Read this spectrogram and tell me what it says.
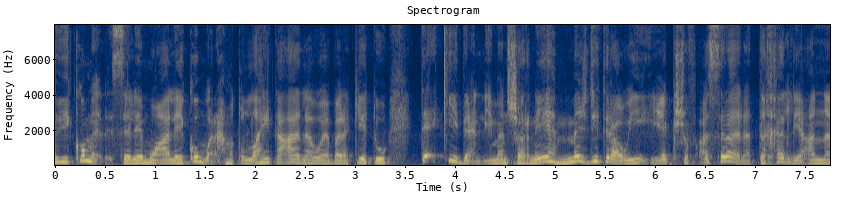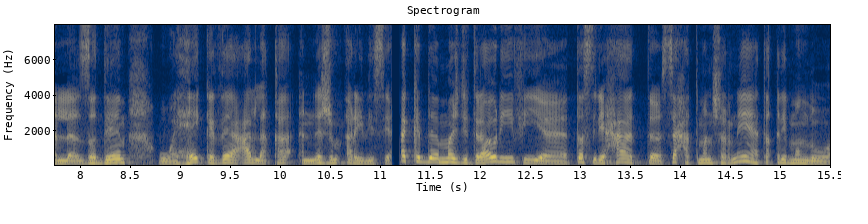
بكم. السلام عليكم ورحمة الله تعالى وبركاته. تأكيدا لمن شرناه مجدي تراوي يكشف أسرار التخلي عن الزدام وهكذا علق النجم الرئيسي. أكد مجدي تراوري في تصريحات صحة من شرناه تقريبا منذ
